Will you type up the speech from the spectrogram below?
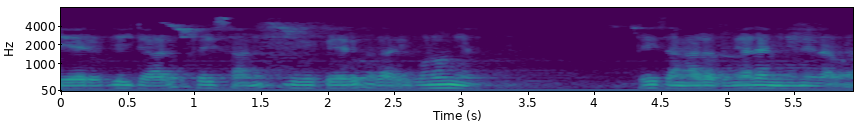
ရဲတို့ပြိတ္တာတို့ဒိဋ္ဌာန်တို့လူကဲတို့အဲ့ဒါတွေအကုန်လုံးမြင်ဒိဋ္ဌာန်ကတော့သူများလည်းမြင်နေတာပါ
